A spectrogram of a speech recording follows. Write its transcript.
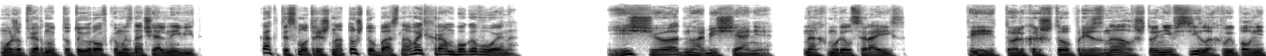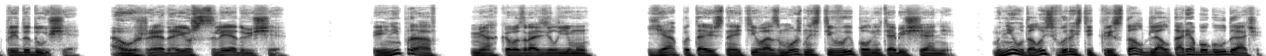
может вернуть татуировкам изначальный вид. Как ты смотришь на то, чтобы основать храм бога-воина?» «Еще одно обещание», — нахмурился Раис. «Ты только что признал, что не в силах выполнить предыдущее, а уже даешь следующее». «Ты не прав», — мягко возразил ему. «Я пытаюсь найти возможности выполнить обещание. Мне удалось вырастить кристалл для алтаря бога удачи.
